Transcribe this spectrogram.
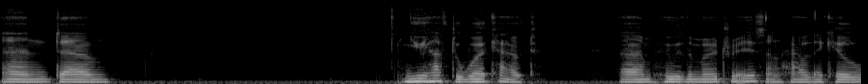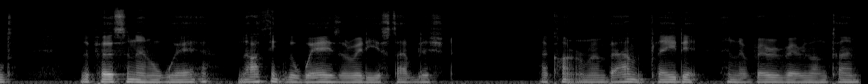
and um, you have to work out um, who the murderer is and how they killed the person and where. I think the where is already established. I can't remember. I haven't played it in a very very long time,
